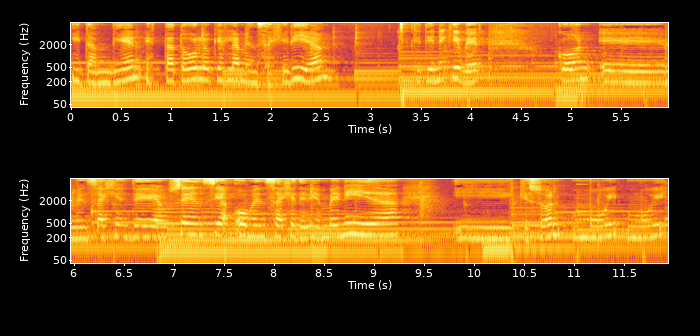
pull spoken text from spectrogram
Y también está todo lo que es la mensajería, que tiene que ver con eh, mensajes de ausencia o mensajes de bienvenida y que son muy, muy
